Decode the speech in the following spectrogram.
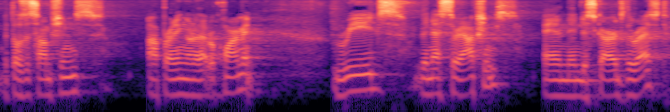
with those assumptions operating under that requirement, reads the necessary options and then discards the rest.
